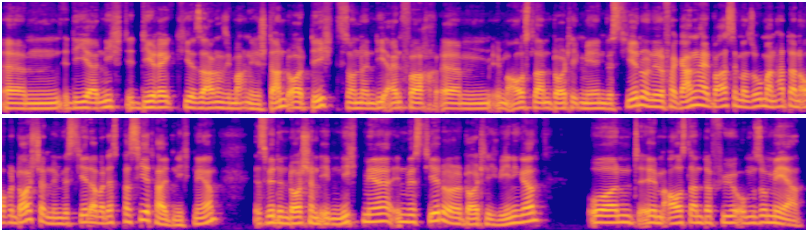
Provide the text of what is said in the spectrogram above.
ähm, die ja nicht direkt hier sagen, sie machen den Standort dicht, sondern die einfach ähm, im Ausland deutlich mehr investieren. Und in der Vergangenheit war es immer so, man hat dann auch in Deutschland investiert, aber das passiert halt nicht mehr. Es wird in Deutschland eben nicht mehr investiert oder deutlich weniger und im Ausland dafür umso mehr.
